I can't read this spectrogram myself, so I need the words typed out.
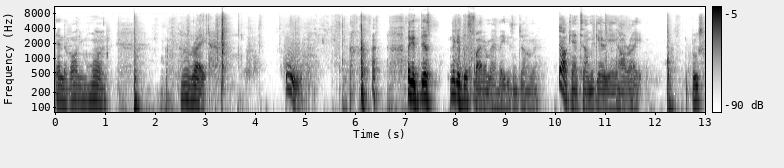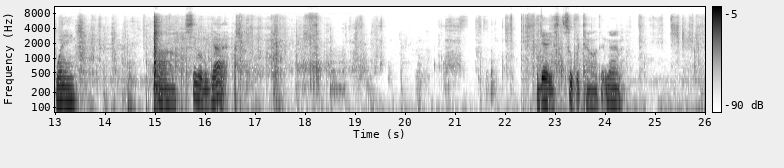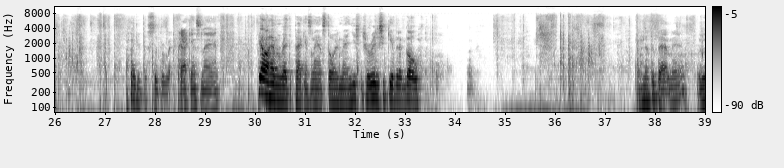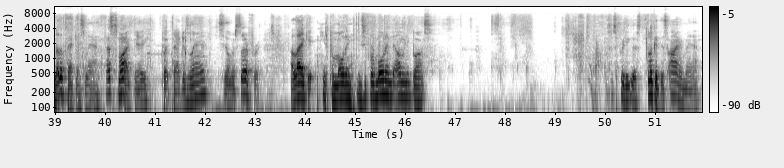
and the Volume 1. All right. Ooh. look at this, look at this Spider-Man, ladies and gentlemen. Y'all can't tell me Gary ain't all right. Bruce Wayne. Uh, see what we got. Gary's super talented, man. Look at the Superman Pakkins' Land. Y'all haven't read the Pakkins' Land story, man, you, should, really should give it a go. Another Batman, another Pakkins' Land. That's smart, Gary. Put Pakkins' Land, Silver Surfer. I like it. He's promoting. He's promoting the omnibus. This is pretty good. Look at this Iron Man.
